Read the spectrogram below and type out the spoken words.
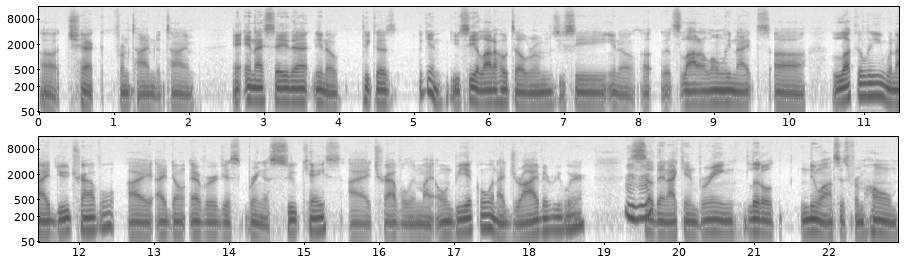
uh, check from time to time, and, and I say that you know because again, you see a lot of hotel rooms, you see you know uh, it's a lot of lonely nights. Uh, luckily, when I do travel, I I don't ever just bring a suitcase. I travel in my own vehicle and I drive everywhere so then I can bring little nuances from home,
